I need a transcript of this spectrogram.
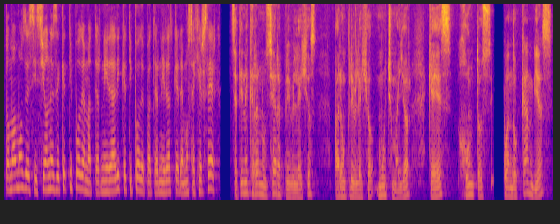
tomamos decisiones de qué tipo de maternidad y qué tipo de paternidad queremos ejercer se tiene que renunciar a privilegios para un privilegio mucho mayor, que es juntos. Cuando cambias,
